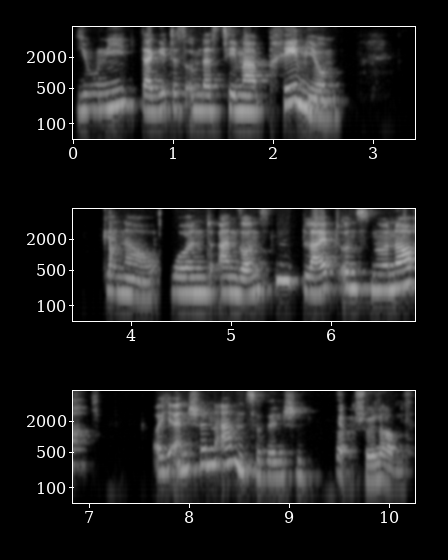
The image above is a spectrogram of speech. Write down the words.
Juni. Da geht es um das Thema Premium. Genau. Und ansonsten bleibt uns nur noch euch einen schönen Abend zu wünschen. Ja, schönen Abend.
